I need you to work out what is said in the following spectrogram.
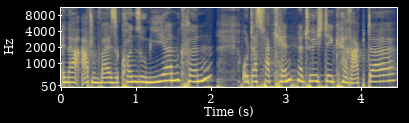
in einer Art und Weise konsumieren können. Und das verkennt natürlich den Charakter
